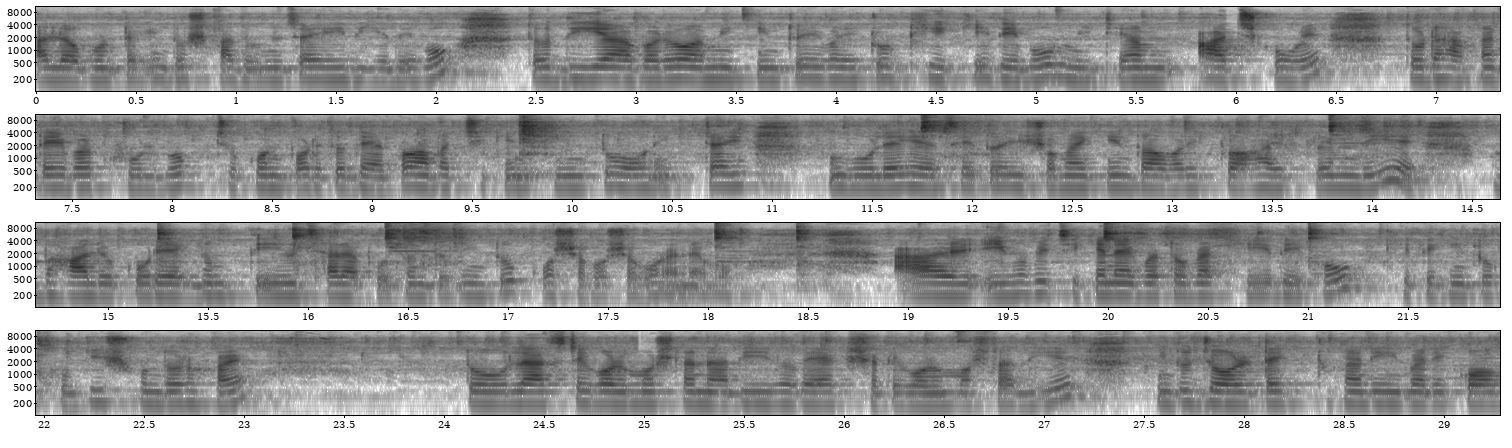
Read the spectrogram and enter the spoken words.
আর লবণটা কিন্তু স্বাদ অনুযায়ী দিয়ে দেব। তো দিয়ে আবারও আমি কিন্তু এবার একটু ঢেকে দেব মিডিয়াম আঁচ করে। তো ঢাকনাটা এবার খুলবো কিছুক্ষণ পরে। তো দেখো আমার চিকেন কিন্তু অনেকটাই গলে গেছে। তো এই সময় কিন্তু আবার একটু হাই ফ্লেম দিয়ে ভালো করে একদম তেল ছাড়া পর্যন্ত কিন্তু কষা কষা করে নেব। আর এইভাবে চিকেন একবার তোমরা খেয়ে দেখো, খেতে কিন্তু খুবই সুন্দর হয়। তো লাস্টে গরম মশলা না দিয়ে এইভাবে একসাথে গরম মশলা দিয়ে কিন্তু জলটা একটুখানি মানে কম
